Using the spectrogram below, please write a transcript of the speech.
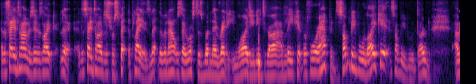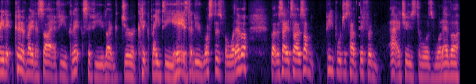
at the same time as it was like, look, at the same time, just respect the players. Let them announce their rosters when they're ready. Why do you need to go out and leak it before it happens? Some people like it, some people don't. I mean, it could have made a site a few clicks if you like drew a clickbaity. Here's the new rosters for whatever. But at the same time, some people just have different attitudes towards whatever.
